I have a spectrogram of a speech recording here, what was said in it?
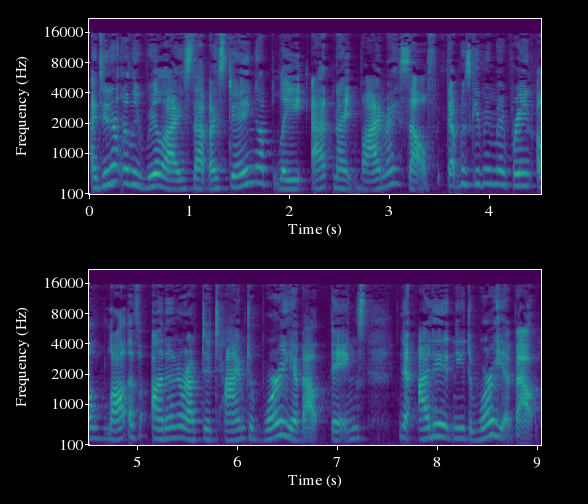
I didn't really realize that by staying up late at night by myself, that was giving my brain a lot of uninterrupted time to worry about things that I didn't need to worry about.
